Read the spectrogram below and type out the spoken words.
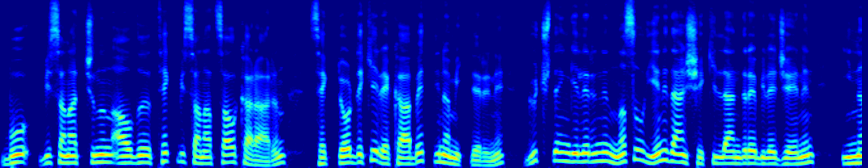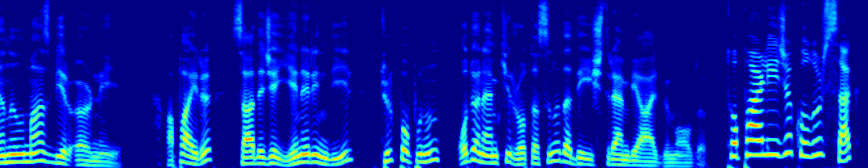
Bu, bir sanatçının aldığı tek bir sanatsal kararın sektördeki rekabet dinamiklerini, güç dengelerini nasıl yeniden şekillendirebileceğinin inanılmaz bir örneği. Apayrı, sadece Yener'in değil, Türk popunun o dönemki rotasını da değiştiren bir albüm oldu. Toparlayacak olursak,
